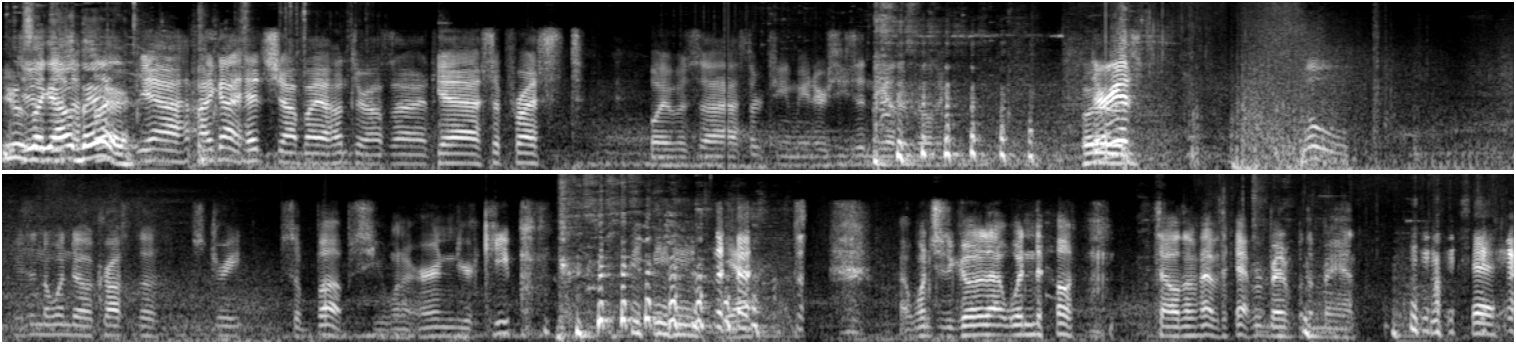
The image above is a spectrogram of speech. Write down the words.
He was dude, like out there. yeah, I got headshot by a hunter outside. Yeah, suppressed. Boy, it was uh, 13 meters. He's in the other building. What there he is! Whoa! He's in the window across the street. So, Bubz, you want to earn your keep? yeah. I want you to go to that window and tell them have they ever been with a man. Okay.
